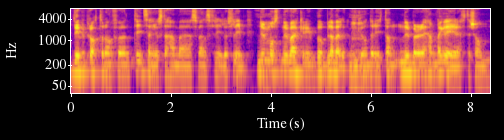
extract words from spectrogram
det vi pratade om för en tid sedan, just det här med svenskt friluftsliv. Nu, måste, nu verkar det ju bubbla väldigt mycket Mm. under ytan. Nu börjar det hända grejer eftersom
